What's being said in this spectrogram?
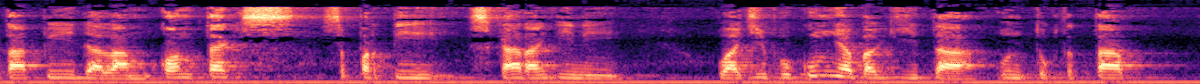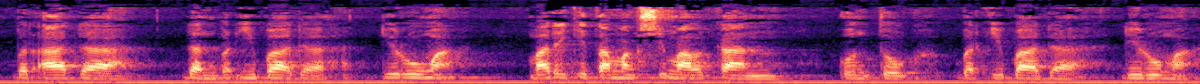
tetapi dalam konteks seperti sekarang ini, wajib hukumnya bagi kita untuk tetap berada dan beribadah di rumah. Mari kita maksimalkan untuk beribadah di rumah.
